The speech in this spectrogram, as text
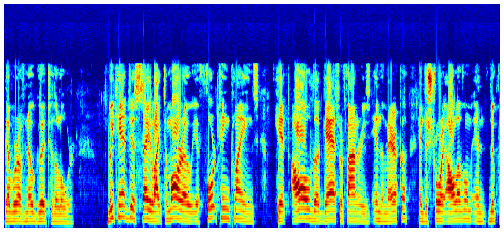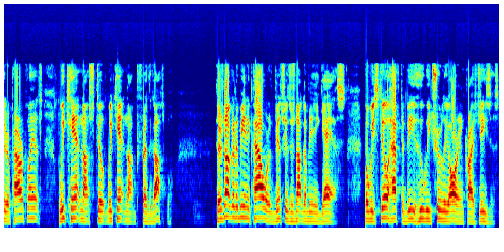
that we're of no good to the lord we can't just say like tomorrow if 14 planes hit all the gas refineries in america and destroy all of them and nuclear power plants we can't not still we can't not spread the gospel there's not going to be any power eventually there's not going to be any gas but we still have to be who we truly are in christ jesus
